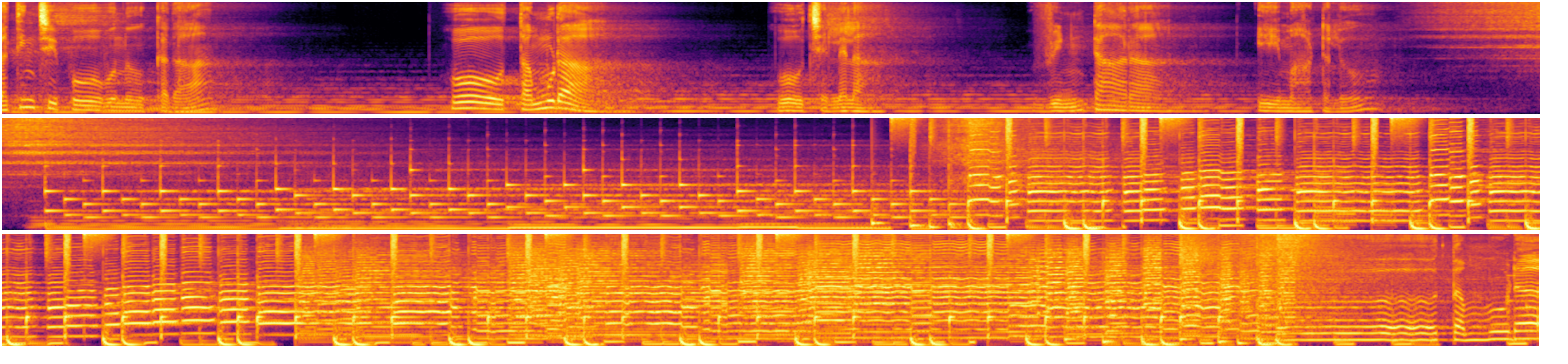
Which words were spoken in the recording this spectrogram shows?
గతించిపోవును కదా. ఓ తమ్ముడా ఓ చెల్లెలా వింటారా ఈ మాటలు? తమ్ముడా.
